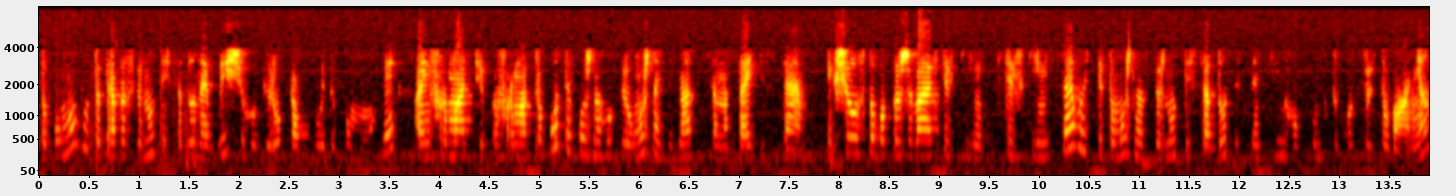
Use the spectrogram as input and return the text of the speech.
допомогу, то треба звернутися до найближчого бюро правової допомоги. А інформацію про формат роботи кожного бюро можна дізнатися на сайті СТЕМ. Якщо особа проживає в сільській, сільській місцевості, то можна звернутися до дистанційного пункту консультування,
